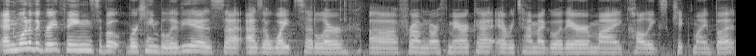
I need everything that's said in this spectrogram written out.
And one of the great things about working in Bolivia is, uh, as a white settler uh, from North America, every time I go there, my colleagues kick my butt,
